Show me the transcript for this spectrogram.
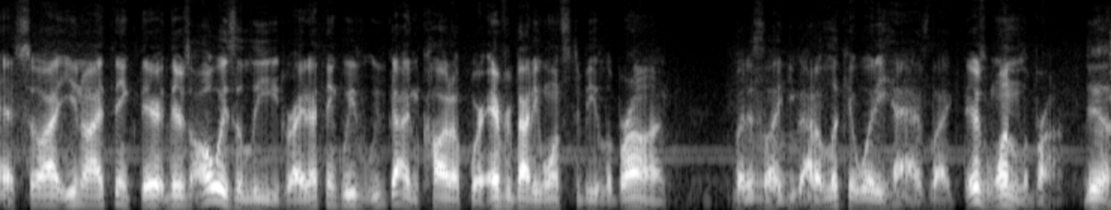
Yeah, so I you know I think there there's always a lead, right? I think we've we've gotten caught up where everybody wants to be LeBron, but it's like you got to look at what he has. Like there's one LeBron. Yeah.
